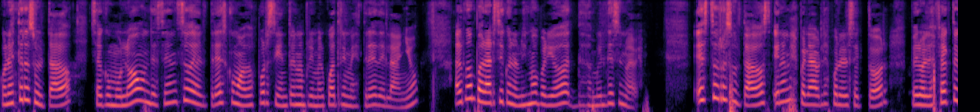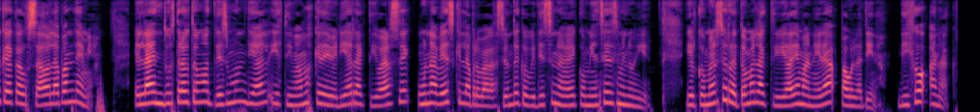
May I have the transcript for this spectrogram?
Con este resultado, se acumuló un descenso del 3,2% en el primer cuatrimestre del año, al compararse con el mismo periodo de 2019. Estos resultados eran esperables por el sector, pero el efecto que ha causado la pandemia en la industria automotriz mundial y estimamos que debería reactivarse una vez que la propagación de COVID-19 comience a disminuir y el comercio retome la actividad de manera paulatina, dijo ANAC.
